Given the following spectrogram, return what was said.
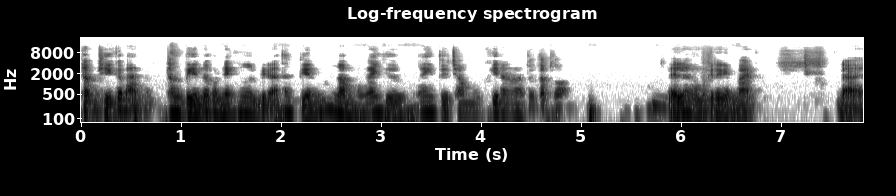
Thậm chí các bạn thăng tiến nó còn nhanh hơn vì đã thăng tiến ngầm ngay từ ngay từ trong khi đang làm thực tập rồi. Đấy là một cái điểm mạnh. Đấy,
